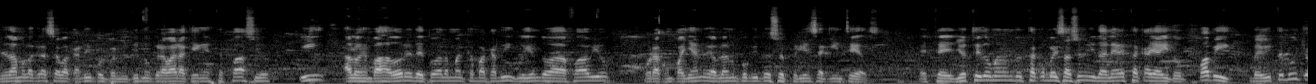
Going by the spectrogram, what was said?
le damos las gracias a Bacardí por permitirnos grabar aquí en este espacio y a los embajadores de todas las marcas Bacardí, incluyendo a Fabio, por acompañarnos y hablar un poquito de su experiencia aquí en Tales. Este, yo estoy tomando esta conversación y Daniel está calladito. Papi, ¿bebiste mucho?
